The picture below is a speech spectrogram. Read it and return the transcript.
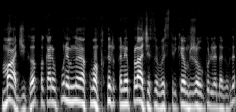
magică pe care o punem noi acum pentru că ne place să vă stricăm jocurile dacă putem.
